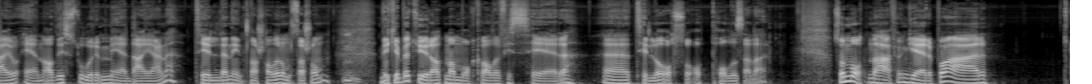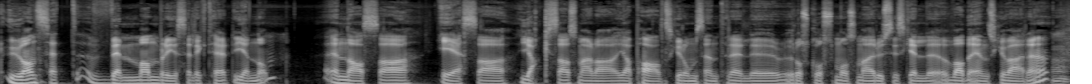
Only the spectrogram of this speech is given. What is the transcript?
er jo en av de store medeierne til den internasjonale romstasjonen. Mm. Hvilket betyr at man må kvalifisere eh, til å også oppholde seg der. Så måten det her fungerer på, er uansett hvem man blir selektert gjennom, en NASA, ESA, JAXA, som er da japanske romsenter, eller Roskosmo, som er russisk, eller hva det enn skulle være, mm.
